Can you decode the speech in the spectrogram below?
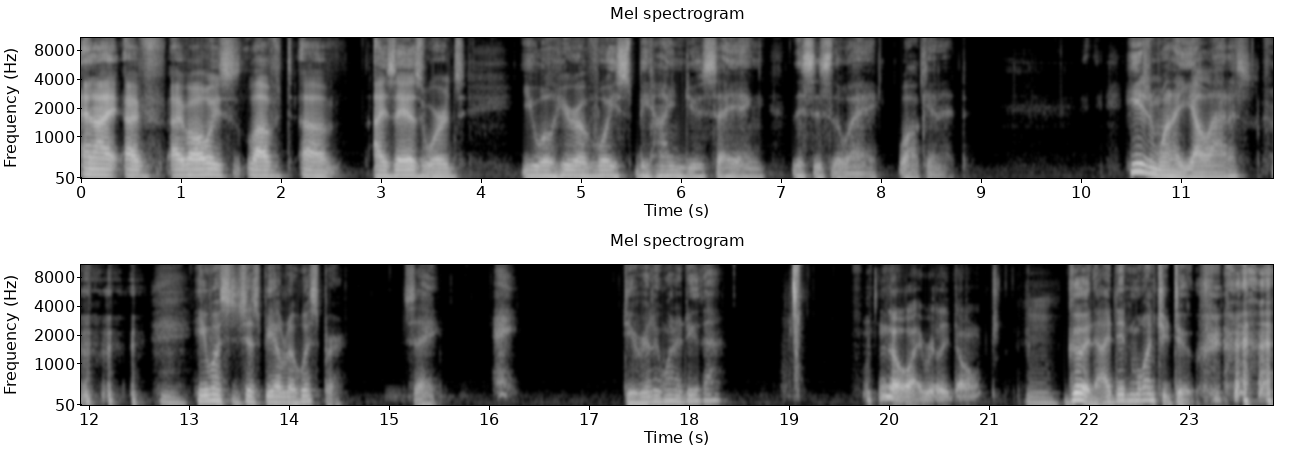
And I, have I've always loved um, Isaiah's words. You will hear a voice behind you saying, "This is the way. Walk in it." He doesn't want to yell at us. Hmm. He wants to just be able to whisper, say, "Hey, do you really want to do that?" no, I really don't. Hmm. Good. I didn't want you to.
